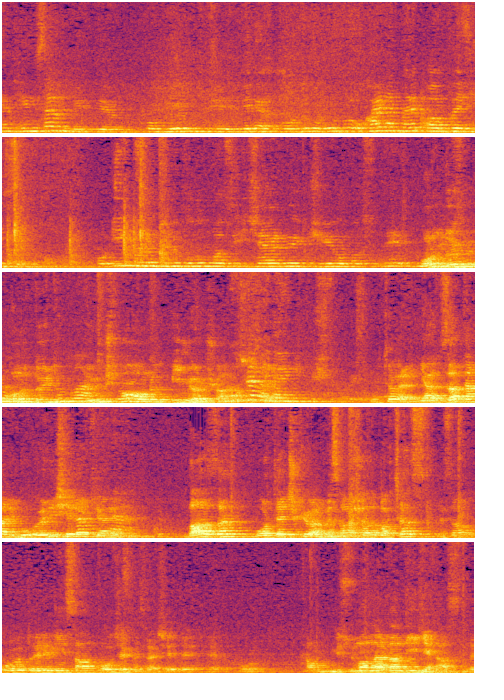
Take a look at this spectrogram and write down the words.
yani insan mi diyorum, o görüntü şeyleri, orada, orada, o kaynaklar hep Avrupa'ya gitsin. O ilk görüntünün bulunması, içeride bir şey olması diye. Onu, duydum, onu duydum, Var. duymuştum ama onu bilmiyorum şu an. Muhtemelen gitmiştir. Muhtemelen. Ya zaten hani bu öyle şeyler ki yani bazen ortaya çıkıyor. Mesela aşağıda bakacağız. Mesela öyle bir insan olacak mesela şeyde. e, tam Müslümanlardan değil yani aslında.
